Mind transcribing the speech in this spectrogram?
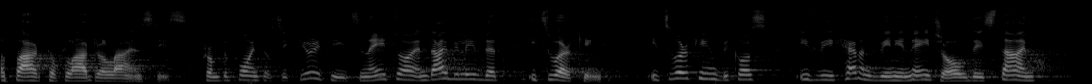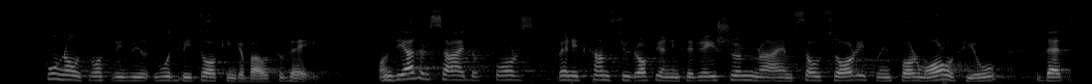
a part of large alliances. From the point of security, it's NATO, and I believe that it's working. It's working because if we haven't been in NATO all this time, who knows what we would be talking about today. On the other side, of course, when it comes to European integration, I am so sorry to inform all of you that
